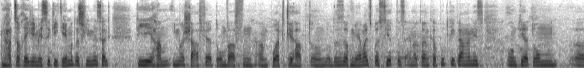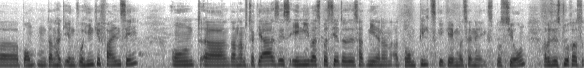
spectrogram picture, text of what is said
Und hat es auch regelmäßig gegeben. Und das Schlimme ist halt, die haben immer scharfe Atomwaffen an Bord gehabt. Und, und das ist auch mehrmals passiert, dass einer dann kaputt gegangen ist und die Atombomben dann halt irgendwo hingefallen sind. Und äh, dann haben sie gesagt, ja, es ist eh nie was passiert, also es hat nie einen Atompilz gegeben, also eine Explosion, aber es ist durchaus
